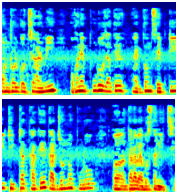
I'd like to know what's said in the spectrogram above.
কন্ট্রোল করছে আর্মি ওখানে পুরো যাতে একদম সেফটি ঠিকঠাক থাকে, তার জন্য পুরো তারা ব্যবস্থা নিচ্ছে।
